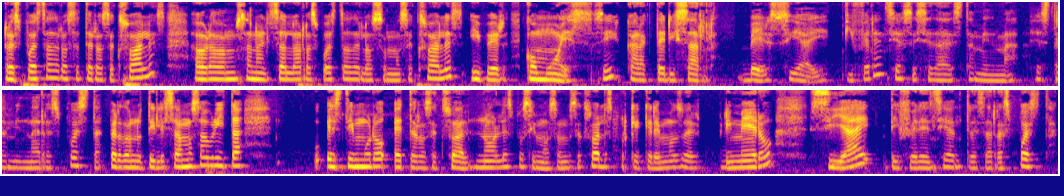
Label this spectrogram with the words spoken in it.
respuesta de los heterosexuales, ahora vamos a analizar la respuesta de los homosexuales y ver cómo es, ¿sí? Caracterizarla ver si hay diferencias, si se da esta misma, esta misma respuesta. Perdón, utilizamos ahorita estímulo heterosexual, no les pusimos homosexuales porque queremos ver primero si hay diferencia entre esa respuesta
